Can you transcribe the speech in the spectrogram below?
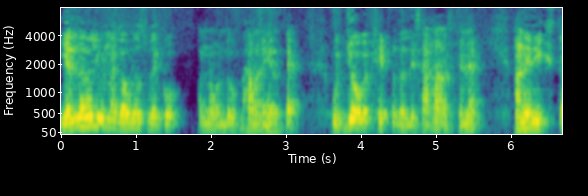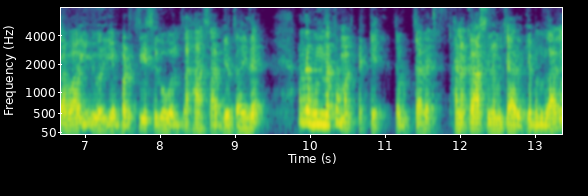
ಎಲ್ಲರೂ ಇವನ್ನ ಗೌರವಿಸಬೇಕು ಅನ್ನೋ ಒಂದು ಭಾವನೆ ಇರುತ್ತೆ. ಉದ್ಯೋಗ ಕ್ಷೇತ್ರದಲ್ಲಿ ಸಹ ಅಷ್ಟೇ ಅನಿರೀಕ್ಷಿತವಾಗಿ ಇವರಿಗೆ ಬಡ್ತಿ ಸಿಗುವಂತಹ ಸಾಧ್ಯತೆ ಇದೆ. ಅಂದರೆ ಉನ್ನತ ಮಟ್ಟಕ್ಕೆ ತಲುಪ್ತಾರೆ. ಹಣಕಾಸಿನ ವಿಚಾರಕ್ಕೆ ಬಂದಾಗ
